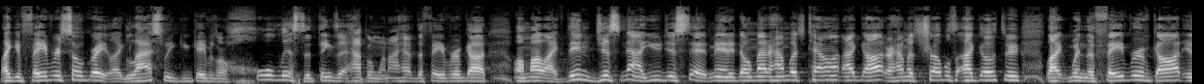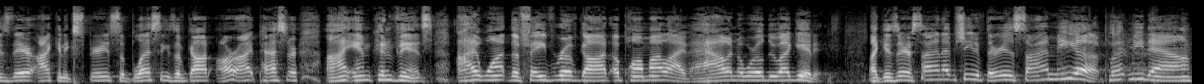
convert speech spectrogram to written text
like if favor is so great, like last week you gave us a whole list of things that happen when I have the favor of God on my life. Then just now you just said, man, it don't matter how much talent I got or how much troubles I go through. Like when the favor of God is there, I can experience the blessings of God. All right, Pastor, I am convinced I want the favor of God upon my life. How in the world do I get it? Like, is there a sign up sheet? If there is, sign me up. Put me down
